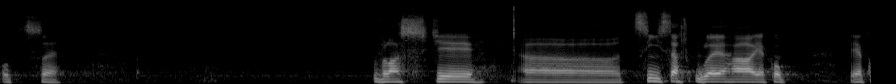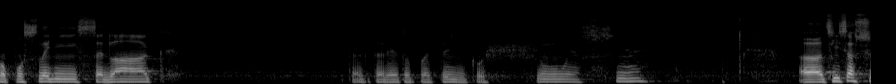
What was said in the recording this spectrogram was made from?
otce vlasti. Císař uléhá jako, jako poslední sedlák. Tak tady je to pletení košů, jasně. Císař,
